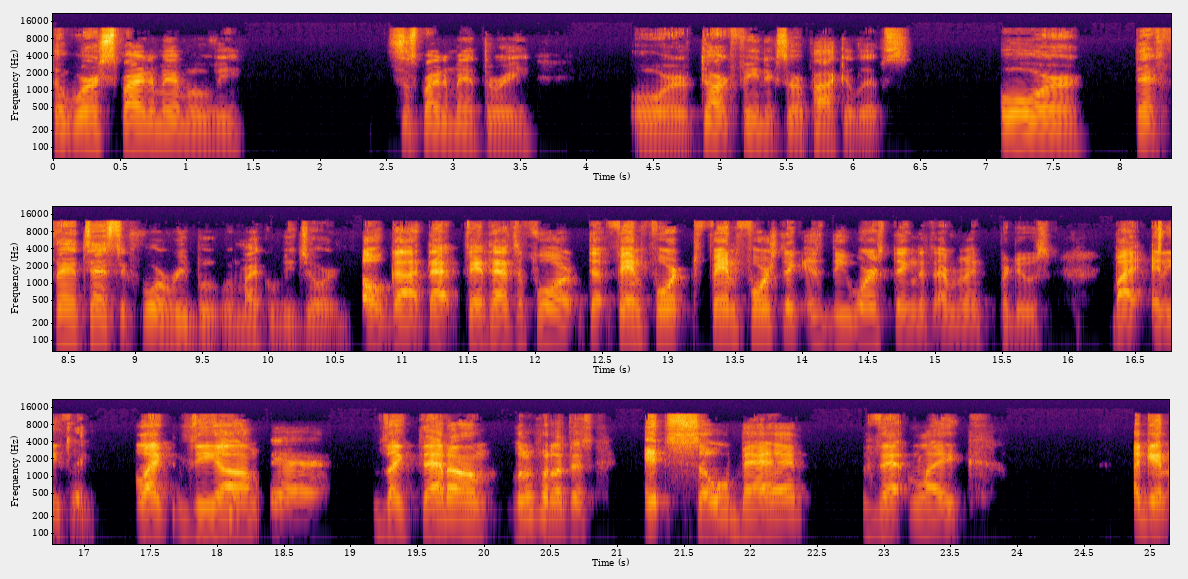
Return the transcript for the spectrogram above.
the worst Spider Man movie, so Spider Man Three, or Dark Phoenix or Apocalypse, or that Fantastic Four reboot with Michael B. Jordan? oh god, that Fantastic Four, the Fan Four, Fan Four stick is the worst thing that's ever been produced by anything. Like the um, yeah. like that um. Let me put it like this: it's so bad that like, again,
